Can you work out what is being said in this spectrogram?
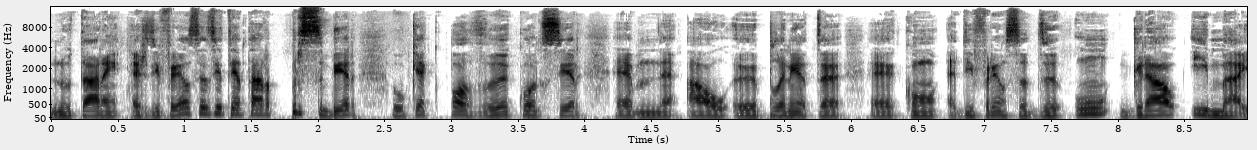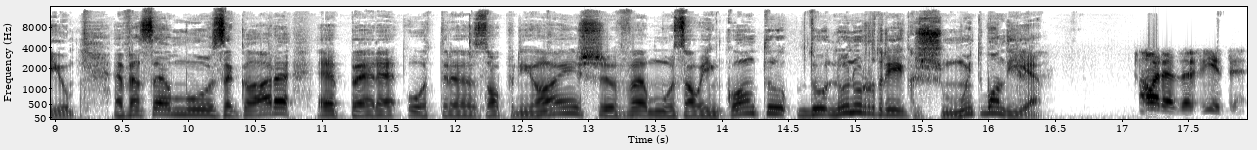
notarem as diferenças e tentar perceber o que é que pode acontecer ao planeta com a diferença de um grau e meio. Avançamos agora para outras opiniões. Vamos ao encontro do Nuno Rodrigues, muito bom dia. Ora, David,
